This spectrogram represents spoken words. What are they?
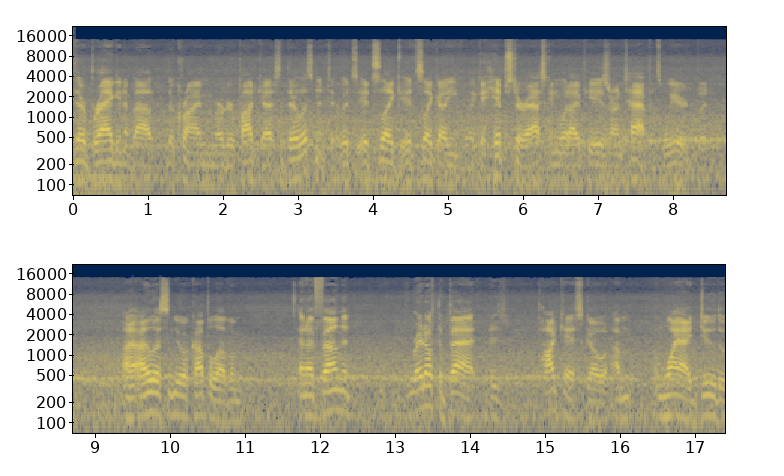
they're bragging about the crime murder podcast that they're listening to. It's it's like it's like a like a hipster asking what IPAs are on tap. It's weird, but I, I listened to a couple of them, and I found that right off the bat, as podcasts go, I'm why I do the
